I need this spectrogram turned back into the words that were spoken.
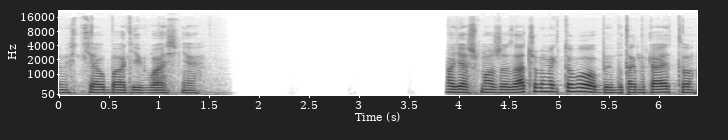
bym chciał bardziej właśnie chociaż może zacząłbym jak to byłoby, bo tak naprawdę to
